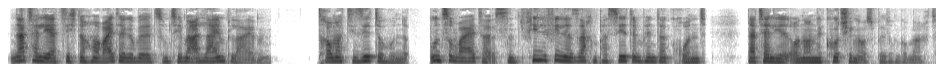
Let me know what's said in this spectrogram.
Natalie hat sich nochmal weitergebildet zum Thema Alleinbleiben traumatisierte Hunde und so weiter. Es sind viele, viele Sachen passiert im Hintergrund. Nathalie hat auch noch eine Coaching-Ausbildung gemacht.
